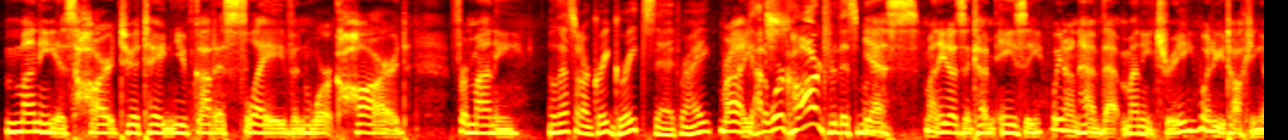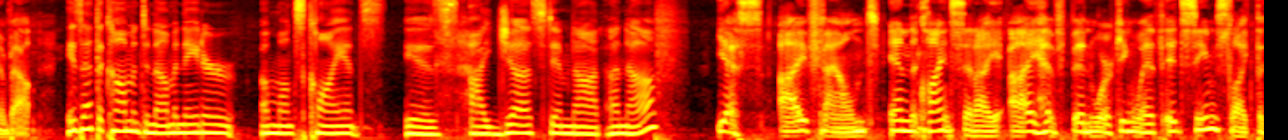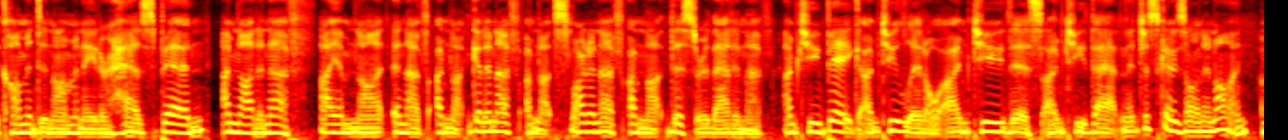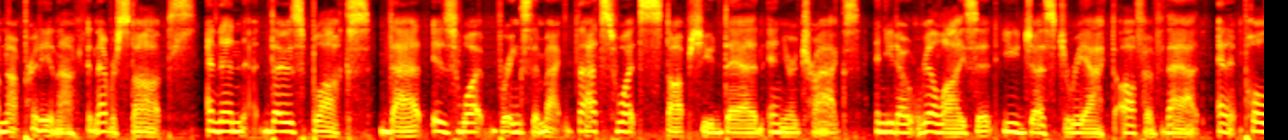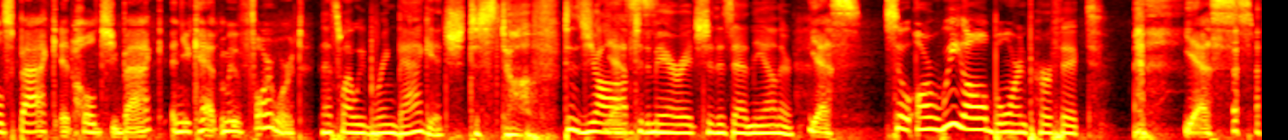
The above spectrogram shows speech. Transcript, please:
Money is hard to attain. You've got to slave and work hard for money. Well, that's what our great greats said, right? Right. Got to work hard for this money. Yes, money doesn't come easy. We don't have that money tree. What are you talking about? Is that the common denominator amongst clients? Is I just am not enough? Yes, I found in the clients that I, I have been working with, it seems like the common denominator has been I'm not enough. I am not enough. I'm not good enough. I'm not smart enough. I'm not this or that enough. I'm too big. I'm too little. I'm too this. I'm too that. And it just goes on and on. I'm not pretty enough. It never stops. And then those blocks, that is what brings them back. That's what stops you dead in your tracks. And you don't realize it. You just react off of that. And it pulls back, it holds you back, and you can't move forward. That's why we bring baggage to stuff, to the job, Yes. to the marriage, to this, that, and the other. Yes. So, are we all born perfect? Yes.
